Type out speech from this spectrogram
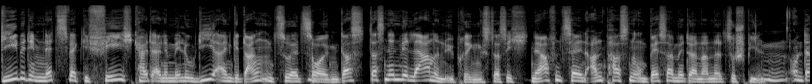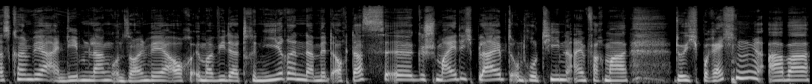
gebe dem Netzwerk die Fähigkeit, eine Melodie, einen Gedanken zu erzeugen. Mhm. Das, das nennen wir Lernen übrigens, dass sich Nervenzellen anpassen, um besser miteinander zu spielen. Mhm. Und das können wir ein Leben lang und sollen wir ja auch immer wieder trainieren, damit auch das äh, geschmeidig bleibt und Routinen einfach mal durchbrechen. Aber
